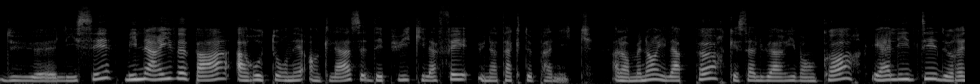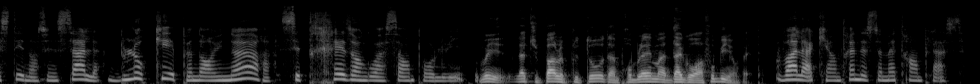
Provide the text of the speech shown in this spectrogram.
du euh, lycée, mais il n'arrive pas à retourner en classe depuis qu'il a fait une attaque de panique. Alors maintenant, il a peur que ça lui arrive encore, et à l'idée de rester dans une salle bloquée pendant une heure, c'est très angoissant pour lui. Oui, là tu parles plutôt d'un problème d'agoraphobie en fait. Voilà, qui est en train de se mettre en place.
